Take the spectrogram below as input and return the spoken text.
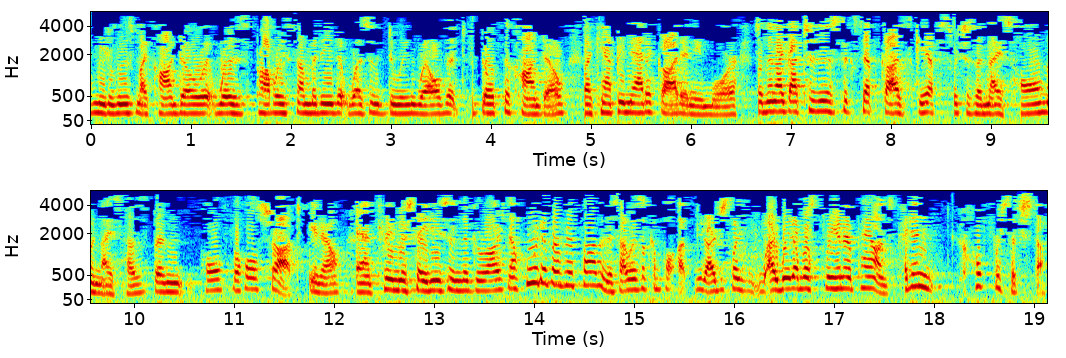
for me to lose my condo. It was probably somebody that wasn't doing well that built the condo. I can't be mad at God anymore. So then I got to just accept God's gifts, which is a nice home, a nice husband, whole the whole shot, you know and three Mercedes in the garage. Now, who would have ever thought of this? I was a, you know, I just like, I weighed almost 300 pounds. I didn't hope for such stuff.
